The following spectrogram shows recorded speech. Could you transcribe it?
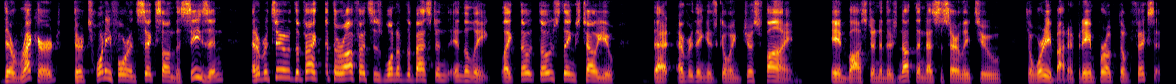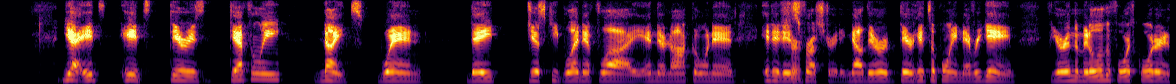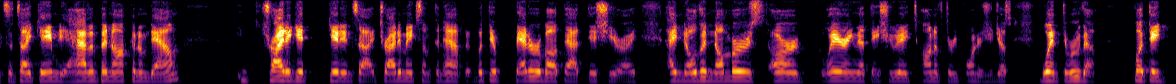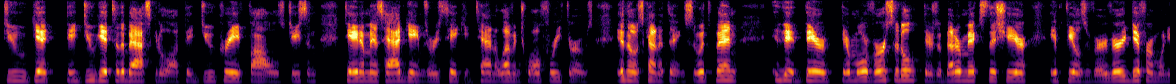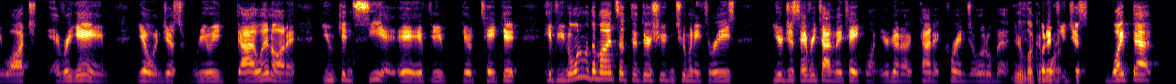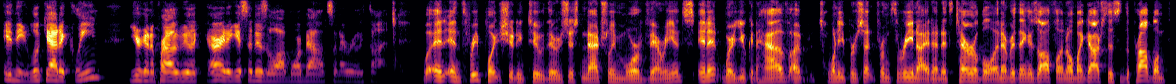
their record they're 24 and 6 on the season and number two the fact that their offense is one of the best in, in the league. Like th- those things tell you that everything is going just fine in boston and there's nothing necessarily to to worry about. If it ain't broke don't fix it. Yeah it's it's there is definitely nights when they just keep letting it fly and they're not going in. And it is sure. frustrating. Now there there hits a point in every game. If you're in the middle of the fourth quarter and it's a tight game and you haven't been knocking them down, try to get get inside, try to make something happen. But they're better about that this year. I I know the numbers are glaring that they shoot a ton of three pointers. You just went through them but they do get they do get to the basket a lot. They do create fouls. Jayson Tatum has had games where he's taking 10, 11, 12 free throws and those kind of things. So it's been they're they're more versatile. There's a better mix this year. It feels very very different when you watch every game, you know, and just really dial in on it. You can see it if you you know, take it. If you go in with the mindset that they're shooting too many threes, you're just every time they take one, you're gonna kind of cringe a little bit. You're looking, but if it. you just wipe that and then you look at it clean, you're going to probably be like, all right, I guess it is a lot more balanced than I really thought. Well, and, and three point shooting too, there's just naturally more variance in it where you can have a 20% from three night and it's terrible and everything is awful. And oh my gosh, this is the problem.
